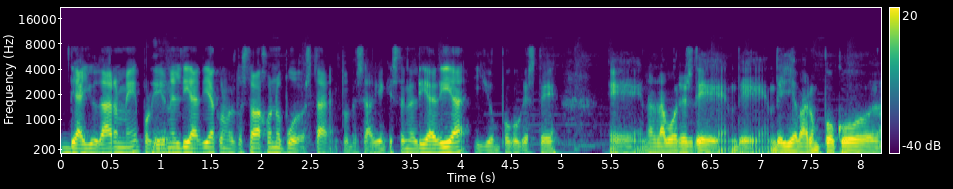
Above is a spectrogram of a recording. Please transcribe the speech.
de ayudarme, porque yo en el día a día con los dos trabajos no puedo estar. Entonces alguien que esté en el día a día y yo un poco que esté eh, en las labores de, de, llevar un poco... Eh,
